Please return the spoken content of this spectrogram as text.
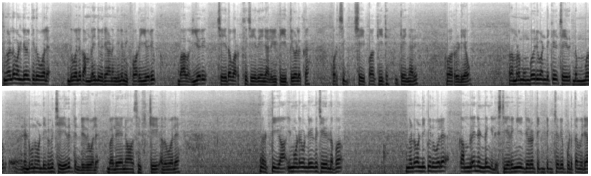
നിങ്ങളുടെ വണ്ടികൾക്ക് ഇതുപോലെ ഇതുപോലെ കംപ്ലയിന്റ് വരികയാണെങ്കിൽ മിക്കവാറും ഈ ഒരു ഭാഗം ഈ ഒരു ചെയ്ത വർക്ക് ചെയ്ത് കഴിഞ്ഞാൽ ഈ ടീത്തുകളൊക്കെ കുറച്ച് ഷേപ്പാക്കിയിട്ട് ഇട്ട് കഴിഞ്ഞാൽ മിക്കവാറും റെഡിയാവും അപ്പോൾ നമ്മൾ മുമ്പ് ഒരു വണ്ടിക്ക് ചെയ്തിട്ടുണ്ട് മുമ്പ് രണ്ട് മൂന്ന് വണ്ടികൾക്ക് ചെയ്തിട്ടുണ്ട് ഇതുപോലെ. ബലേനോ സ്വിഫ്റ്റ് അതുപോലെ എർട്ടിക ഈ മോഡൽ വണ്ടിയൊക്കെ ചെയ്തിട്ടുണ്ട്. അപ്പോൾ നിങ്ങളുടെ വണ്ടിക്ക് ഇതുപോലെ കംപ്ലയിന്റ് ഉണ്ടെങ്കിൽ സ്റ്റിയറിംഗ് ഇതുപോലെ ടിക് ടിക് ചെറിയ പിടുത്തം വരിക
